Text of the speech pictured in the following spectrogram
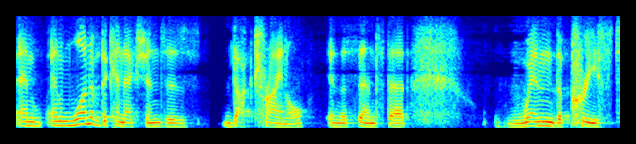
And and one of the connections is doctrinal in the sense that when the priest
